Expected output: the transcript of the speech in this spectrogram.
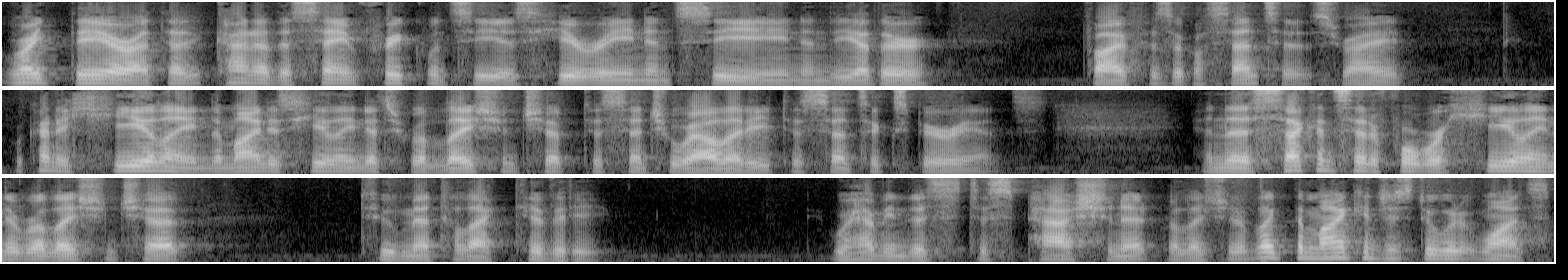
right there at the kind of the same frequency as hearing and seeing and the other five physical senses, right? We're kind of healing, the mind is healing its relationship to sensuality, to sense experience. And the second set of four, we're healing the relationship to mental activity. We're having this dispassionate relationship. Like the mind can just do what it wants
